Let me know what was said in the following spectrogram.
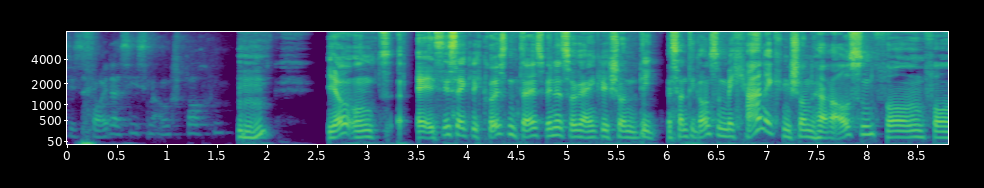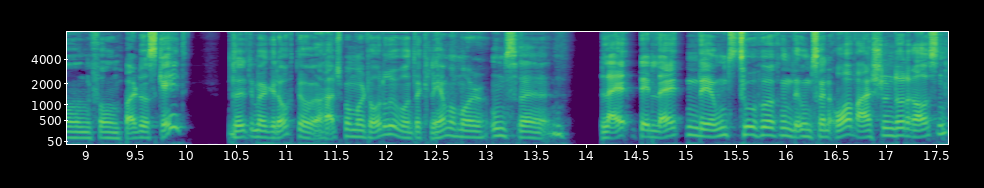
Die Spoiler-Season angesprochen. Mhm. Ja, und äh, es ist eigentlich größtenteils, wenn nicht sogar eigentlich schon, die, es sind die ganzen Mechaniken schon heraus von, von, von Baldur's Gate. Und da hätte ich mir gedacht, ja, ratschen wir mal da drüber und erklären wir mal unsere Lei den Leuten, die uns zuhören, unseren Ohrwascheln da draußen,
